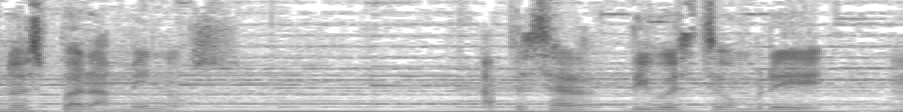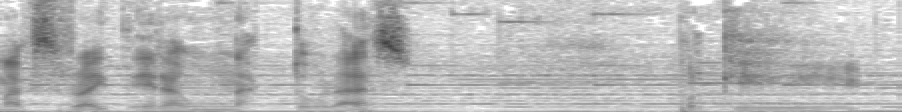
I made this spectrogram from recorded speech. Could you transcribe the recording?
no es para menos. A pesar, digo, este hombre, Max Wright, era un actorazo. Porque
